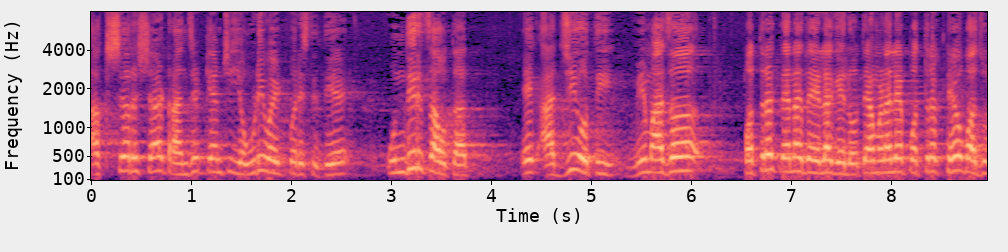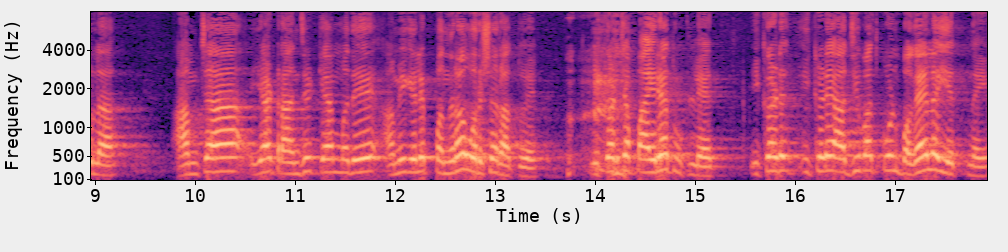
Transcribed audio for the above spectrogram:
अक्षरशः ट्रान्झिट कॅम्पची एवढी वाईट परिस्थिती आहे. उंदीर चावतात. एक आजी होती. मी माझं पत्रक त्यांना द्यायला गेलो. त्या म्हणाल्या पत्रक ठेव बाजूला. आमच्या या ट्रान्झिट कॅम्पमध्ये आम्ही गेले पंधरा वर्ष राहतोय. इकडच्या पायऱ्या तुटल्या आहेत इकडे इकडे अजिबात कोण बघायला येत नाही.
